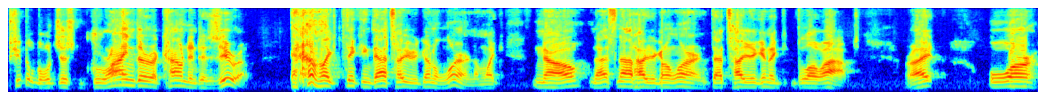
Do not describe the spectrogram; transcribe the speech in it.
people will just grind their account into zero. And I'm like thinking that's how you're going to learn. I'm like, no, that's not how you're going to learn. That's how you're going to blow out, right? Or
